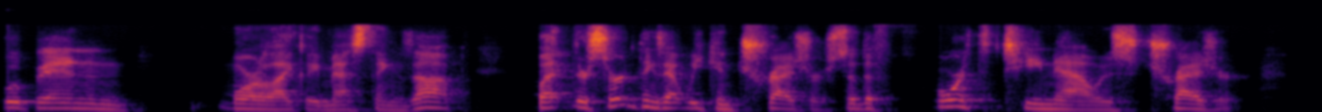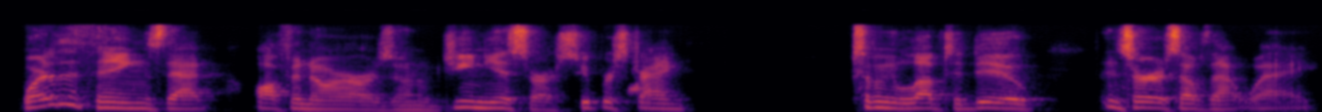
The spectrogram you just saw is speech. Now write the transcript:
swoop in and more likely mess things up, but there's certain things that we can treasure. So the fourth T now is treasure. What are the things that often are our zone of genius or our super strength, something we love to do, insert ourselves that way.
